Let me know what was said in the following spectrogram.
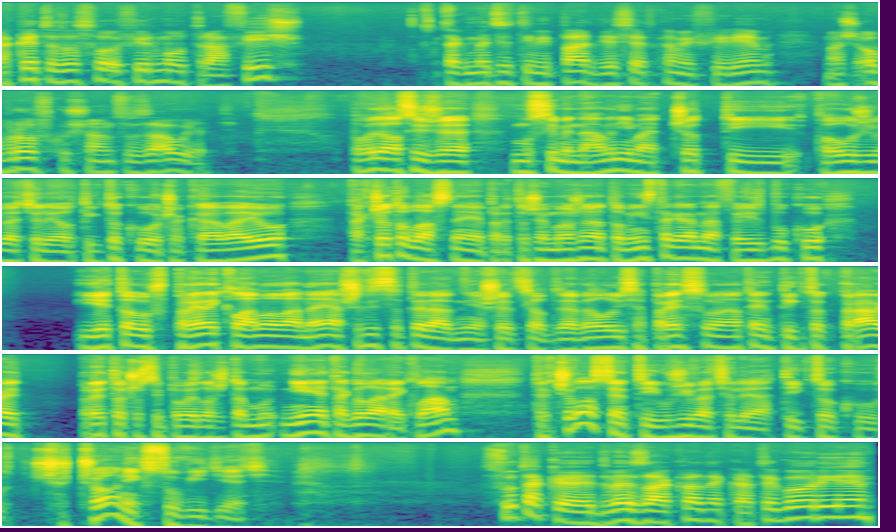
a keď to so svojou firmou trafíš, tak medzi tými pár desiatkami firiem máš obrovskú šancu zaujať. Povedal si, že musíme navnímať, čo tí používateľia od TikToku očakávajú. Tak čo to vlastne je? Pretože možno na tom Instagrame a Facebooku je to už prereklamované a všetci sa teda, nie všetci, ale teda veľa ľudí sa presúva na ten TikTok práve preto, čo si povedal, že tam nie je tak veľa reklam, tak čo vlastne tí užívateľia TikToku, čo, čo oni chcú vidieť? Sú také dve základné kategórie,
